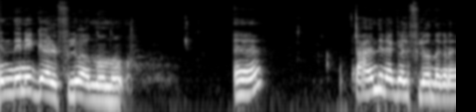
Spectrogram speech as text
എന്തിന് ഗൾഫിൽ വന്നു? ഏ? താൻ എന്തിനാ ഗൾഫിൽ വന്നേക്കണേ?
